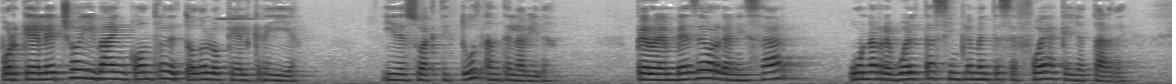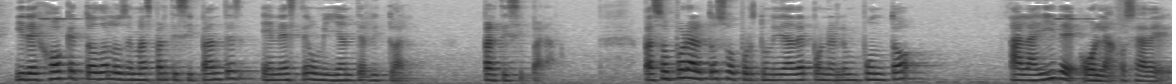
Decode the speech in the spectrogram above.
porque el hecho iba en contra de todo lo que él creía y de su actitud ante la vida. Pero en vez de organizar una revuelta, simplemente se fue aquella tarde y dejó que todos los demás participantes en este humillante ritual participaran. Pasó por alto su oportunidad de ponerle un punto a la I de hola, o sea, de,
